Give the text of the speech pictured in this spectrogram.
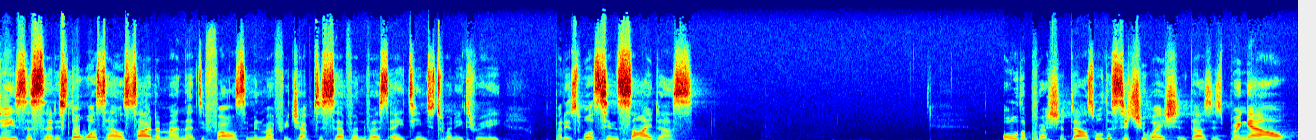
Jesus said it's not what's outside a man that defiles him in Matthew chapter 7, verse 18 to 23, but it's what's inside us. All the pressure does, all the situation does is bring out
